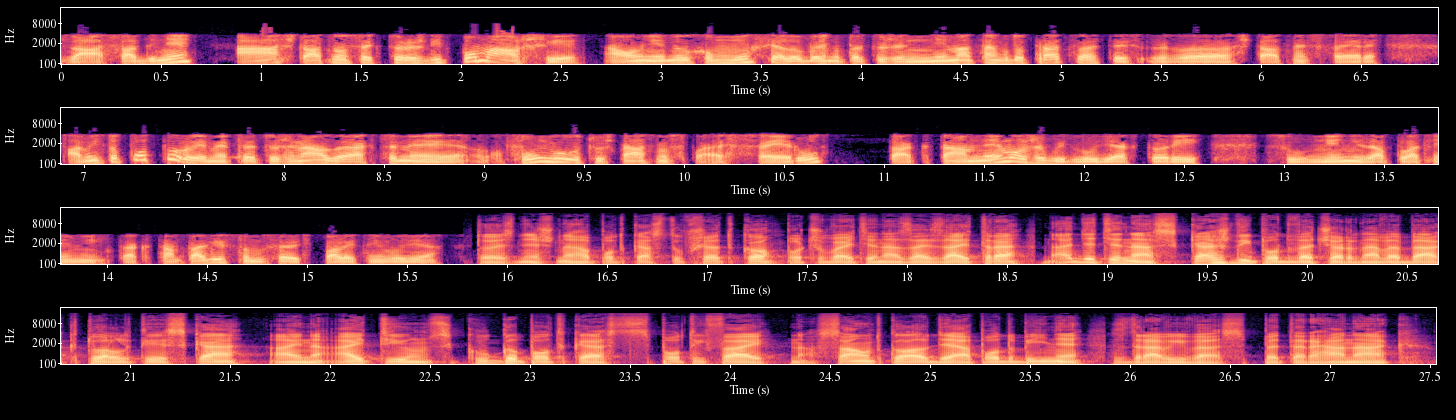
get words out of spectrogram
zásadne a v štátnom sektore vždy pomalšie. A oni jednoducho musia dobehnúť, pretože nemá tam kto pracovať v štátnej sfére. A my to podporujeme, pretože naozaj, ak chceme fungujúcu štátnu sféru, tak tam nemôže byť ľudia, ktorí sú není zaplatení. Tak tam takisto musia byť kvalitní ľudia. To je z dnešného podcastu všetko. Počúvajte nás aj zajtra. Nájdete nás každý podvečer na webe Aktuality.sk, aj na iTunes, Google Podcast, Spotify, na Soundcloude a Podbíne. Zdraví vás Peter Hanák.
